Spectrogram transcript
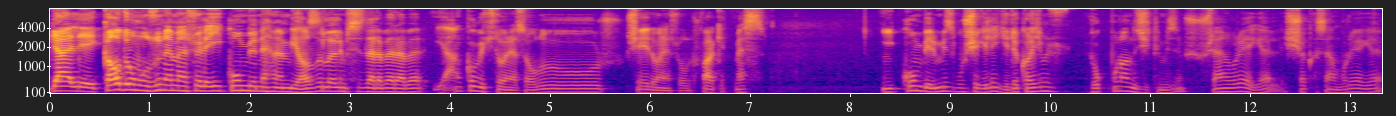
Geldik. Kadromuzun hemen şöyle ilk 11'ini hemen bir hazırlayalım sizlerle beraber. Yankovic de oynasa olur. Şey de oynasa olur. Fark etmez. İlk 11'imiz bu şekilde. Yedek kalecimiz yok mu lan diyecektim bizim. Sen oraya gel. Şaka sen buraya gel.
